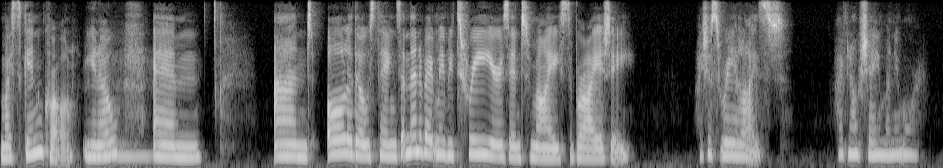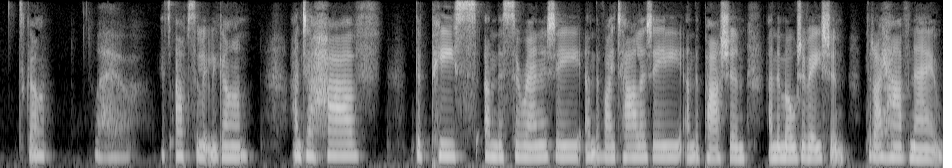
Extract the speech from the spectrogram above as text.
my skin crawl, you know? Mm. um, and all of those things. And then about maybe three years into my sobriety, I just realized I've no shame anymore. It's gone. Wow. It's absolutely gone. And to have the peace and the serenity and the vitality and the passion and the motivation that I have now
